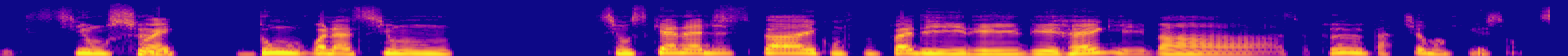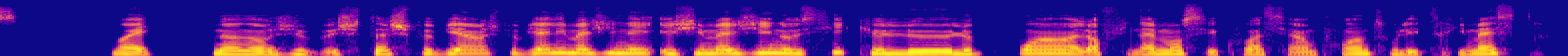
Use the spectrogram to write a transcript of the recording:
Et si on se, donc voilà, si on si on se canalise pas et qu'on ne trouve pas des, des, règles, et ben ça peut partir dans tous les sens. Ouais. Non, non, je, je, peux bien, je peux bien l'imaginer. Et j'imagine aussi que le, le, point, alors finalement, c'est quoi? C'est un point tous les trimestres?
